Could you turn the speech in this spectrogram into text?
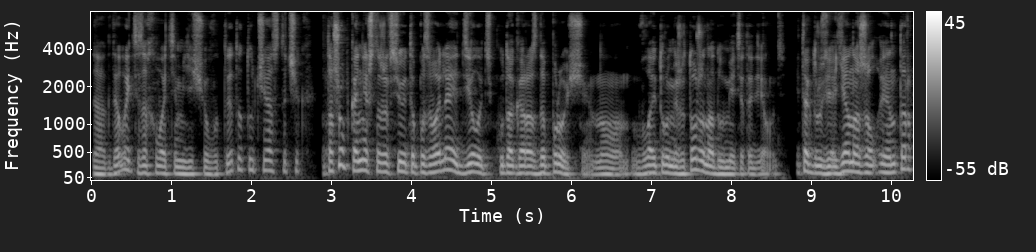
Так, давайте захватим еще вот этот участочек. Photoshop, конечно же, все это позволяет делать куда гораздо проще. Но в Lightroom же тоже надо уметь это делать. Итак, друзья, я нажал Enter.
